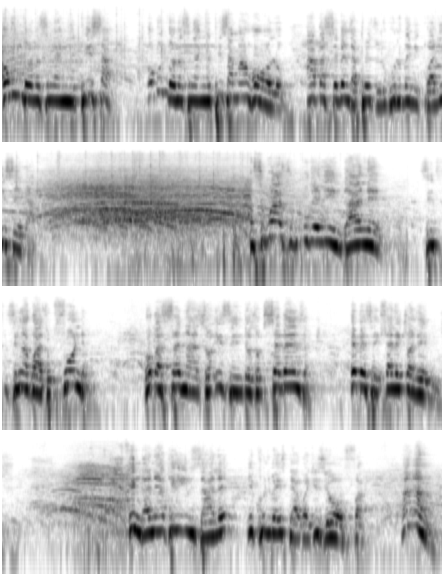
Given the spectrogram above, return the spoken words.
Okungcono singanciphisa okungcono singanciphisa amaholo abasebenza phezulu uhulumeni igcwalise la. Asikwazi ukubukela izingane zi- zingakwazi ukufunda ngoba senazo izinto zokusebenza ebese ihlala etshwaleni ingane yakhe izale ikhulube isidakwa nje iziyofa ah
